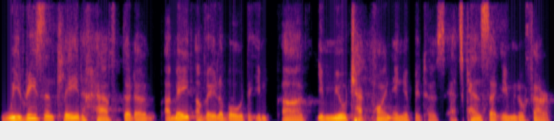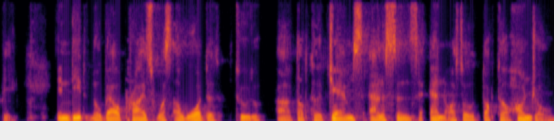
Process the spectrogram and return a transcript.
we recently have the, uh, made available the uh, immune checkpoint inhibitors as cancer immunotherapy. Indeed, Nobel Prize was awarded to uh, Dr. James Allison and also Dr. Honjo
